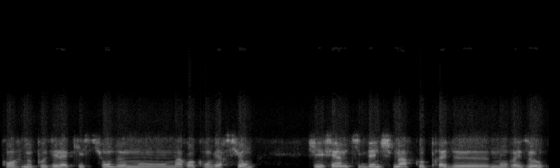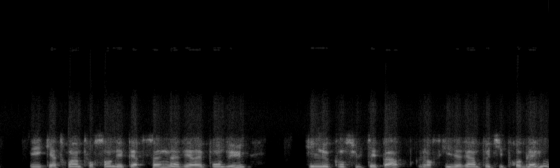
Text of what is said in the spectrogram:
quand je me posais la question de ma reconversion, j'ai fait un petit benchmark auprès de mon réseau et 80% des personnes m'avaient répondu qu'ils ne consultaient pas lorsqu'ils avaient un petit problème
